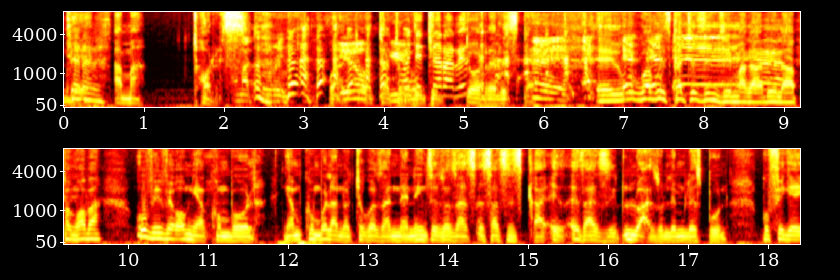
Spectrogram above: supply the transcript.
Terrorist. ama tourists Amatori. Yo, Wathi terrorist. terrorist eh kwakuyisikhathi esinzima kabi lapha ngoba uvive ongiyakhumbula. Ngiyamkhumbula nothokozana nene insizwe zasasisiqa ezazi ulwazi ulimi lesibhunu kufike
